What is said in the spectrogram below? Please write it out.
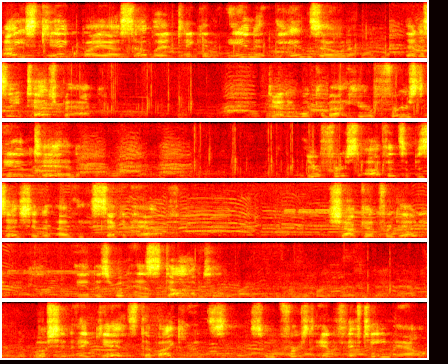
Nice kick by uh, Sublett taken in the end zone. That is a touchback. Downey will come out here first and 10. Their first offensive possession of the second half. Shotgun for Downey, and this one is stopped. Motion against the Vikings. So first and 15 now.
